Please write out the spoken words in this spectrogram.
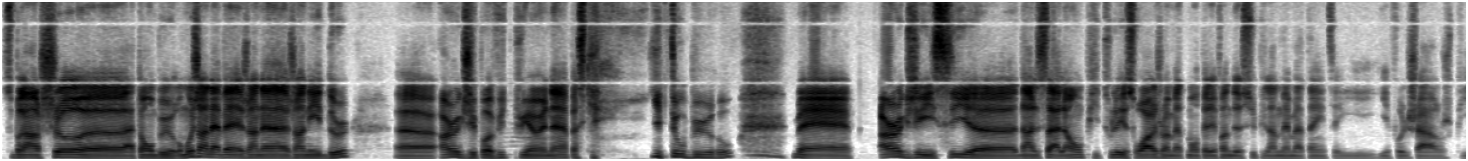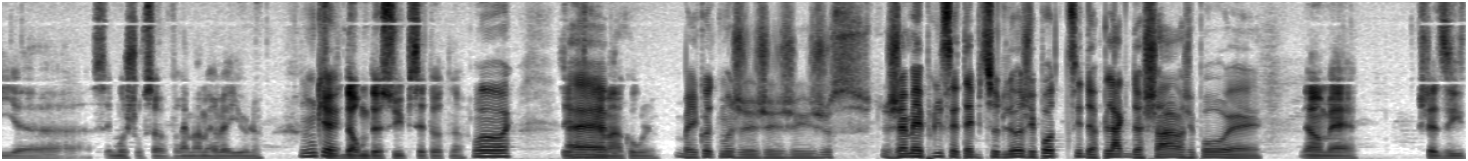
Tu branches ça euh, à ton bureau. Moi, j'en avais, j'en ai, j'en ai deux. Euh, un que j'ai pas vu depuis un an parce qu'il est au bureau. Mais un que j'ai ici euh, dans le salon, puis tous les soirs, je vais mettre mon téléphone dessus, puis le lendemain matin, il, il est full charge, puis euh, c'est, moi, je trouve ça vraiment merveilleux. Là. OK. Tu dormes dessus, puis c'est tout. Là. Ouais, ouais. C'est Euh, vraiment cool. Ben écoute, moi, j'ai juste jamais pris cette habitude-là. J'ai pas, de plaque de charge. J'ai pas... Non, mais je te dis,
